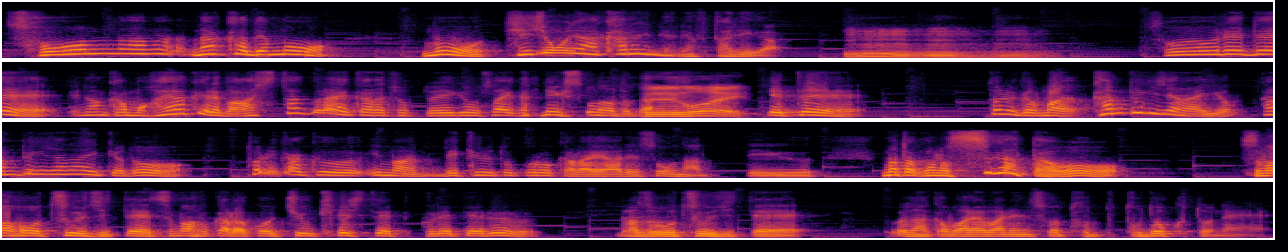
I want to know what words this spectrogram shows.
そんな中でももう非常に明るいんだよね2人が。うんうんうん。それでなんかもう早ければ明日ぐらいからちょっと営業再開できそうなとか。言っててとにかくまあ完璧じゃないよ完璧じゃないけどとにかく今できるところからやれそうなっていうまたこの姿をスマホを通じてスマホからこう中継してくれてる画像を通じてなんか我々にそ届くとね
